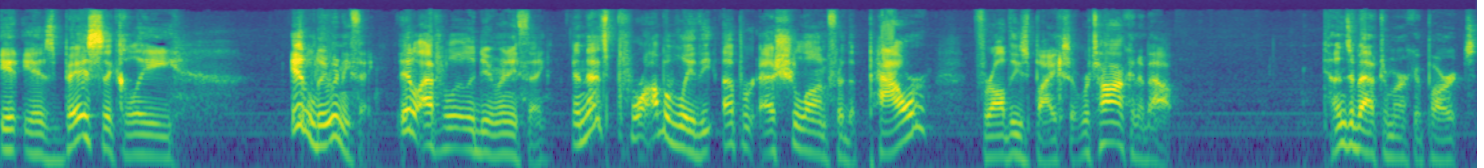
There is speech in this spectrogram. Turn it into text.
It is basically, it'll do anything. It'll absolutely do anything. And that's probably the upper echelon for the power for all these bikes that we're talking about. Tons of aftermarket parts.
